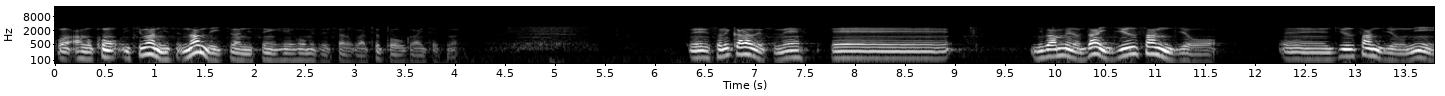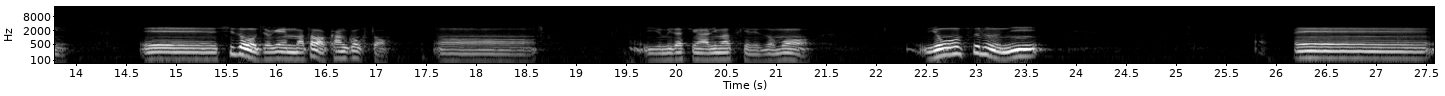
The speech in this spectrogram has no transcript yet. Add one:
このあのこの1万2000、なんで1万2000平方メートルしたのか、ちょっとお伺いいたします。えー、それからですね、えー、2番目の第13条、えー、13条に、えー、指導助言または勧告という見出しがありますけれども、要するに、えー、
